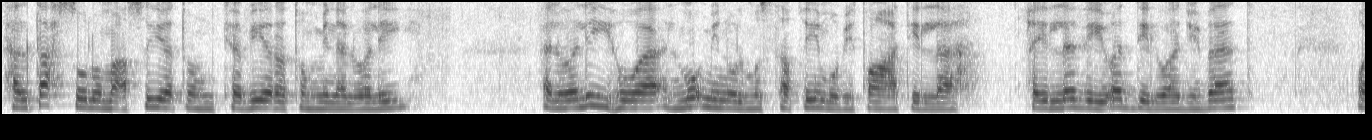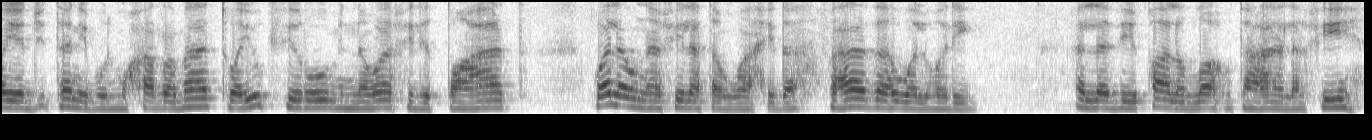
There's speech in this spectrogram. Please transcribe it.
هل تحصل معصية كبيرة من الولي؟ الولي هو المؤمن المستقيم بطاعة الله أي الذي يؤدي الواجبات ويجتنب المحرمات ويكثر من نوافل الطاعات ولو نافلة واحدة فهذا هو الولي الذي قال الله تعالى فيه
